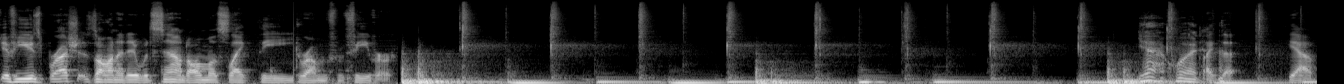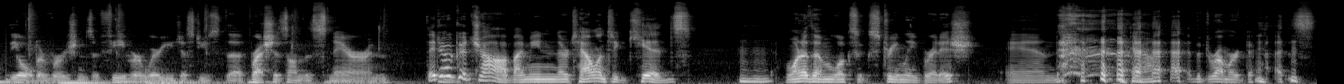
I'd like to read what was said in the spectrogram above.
If you use brushes on it, it would sound almost like the drum from Fever. Yeah, it would. Like the, yeah, the older versions of Fever where you just use the brushes on the snare. And they do a good job. I mean, they're talented kids. Mm-hmm. One of them looks extremely British, and the drummer does.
